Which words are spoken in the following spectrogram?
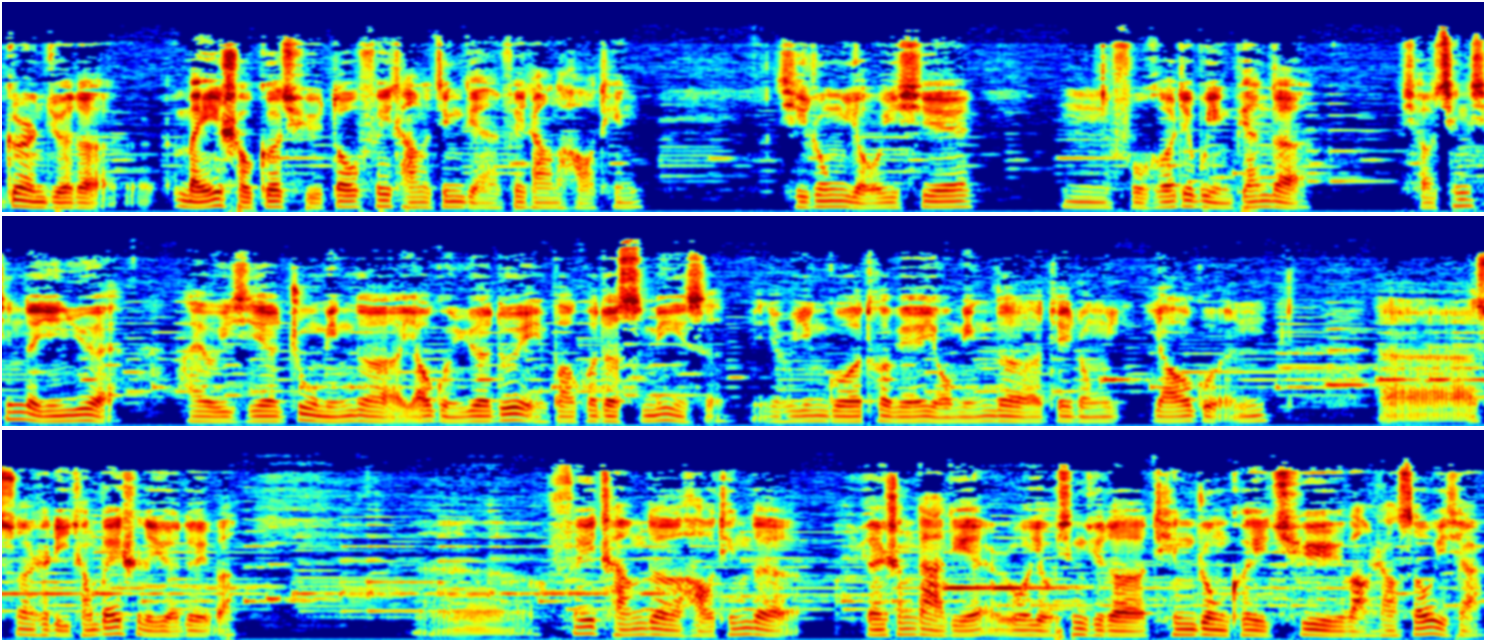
个人觉得每一首歌曲都非常的经典，非常的好听。其中有一些，嗯，符合这部影片的。小清新的音乐，还有一些著名的摇滚乐队，包括 The Smith，也就是英国特别有名的这种摇滚，呃，算是里程碑式的乐队吧。呃，非常的好听的原声大碟，如果有兴趣的听众可以去网上搜一下。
